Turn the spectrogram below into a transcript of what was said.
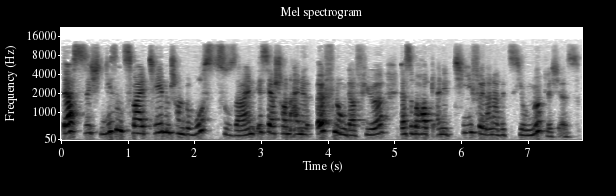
dass sich diesen zwei Themen schon bewusst zu sein, ist ja schon eine Öffnung dafür, dass überhaupt eine Tiefe in einer Beziehung möglich ist.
